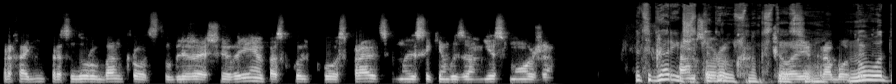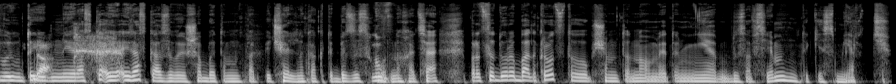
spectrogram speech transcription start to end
проходить процедуру банкротства в ближайшее время, поскольку справиться мы с этим вызовом не сможем. Категорически грустно, кстати. Ну вот ты да. и, раска- и рассказываешь об этом так печально, как-то безысходно, ну, хотя процедура банкротства, в общем-то, но это не совсем таки смерть.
